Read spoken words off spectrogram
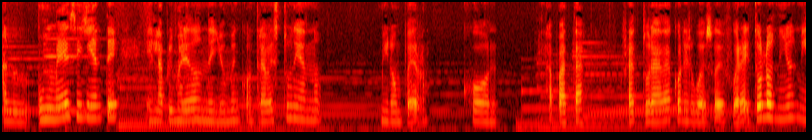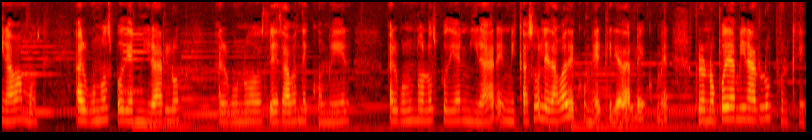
Al un mes siguiente, en la primaria donde yo me encontraba estudiando, miró un perro con la pata fracturada, con el hueso de fuera, y todos los niños mirábamos. Algunos podían mirarlo, algunos les daban de comer, algunos no los podían mirar. En mi caso le daba de comer, quería darle de comer, pero no podía mirarlo porque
